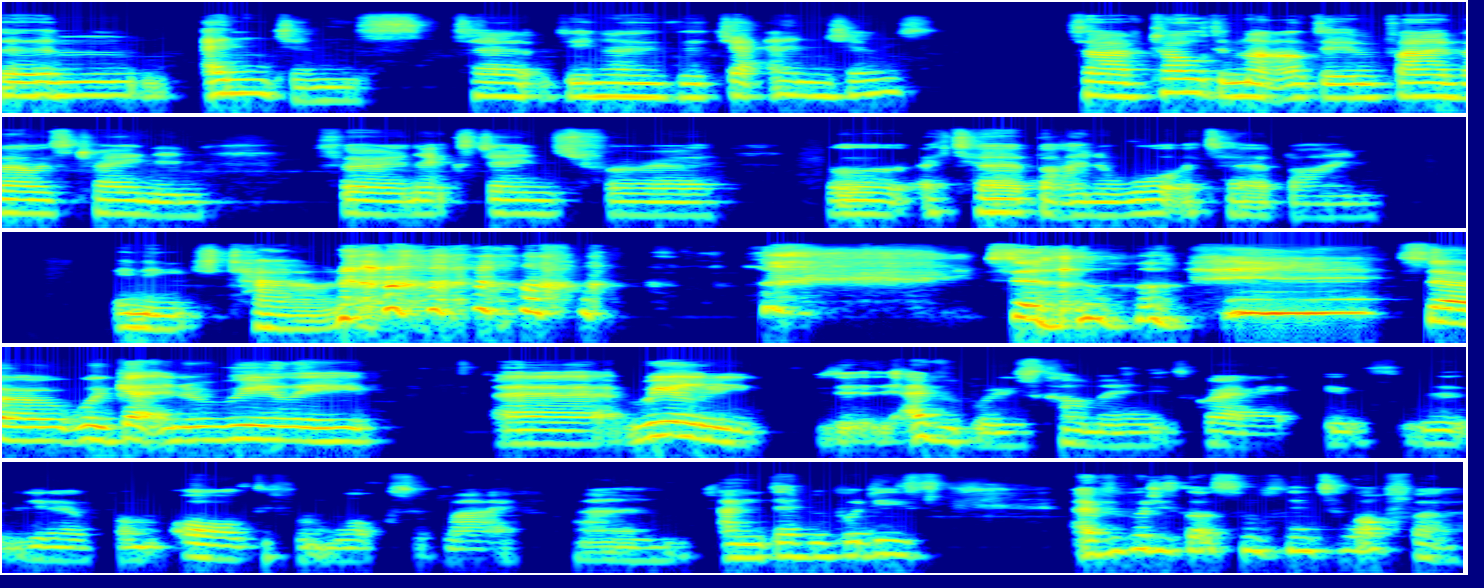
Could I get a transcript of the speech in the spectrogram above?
um, engines, to, you know, the jet engines. So I've told him that I'll do five hours training for an exchange for a, for a turbine, a water turbine in each town. so, so we're getting a really, uh, really, everybody's coming. It's great. It's you know from all different walks of life, and and everybody's everybody's got something to offer.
